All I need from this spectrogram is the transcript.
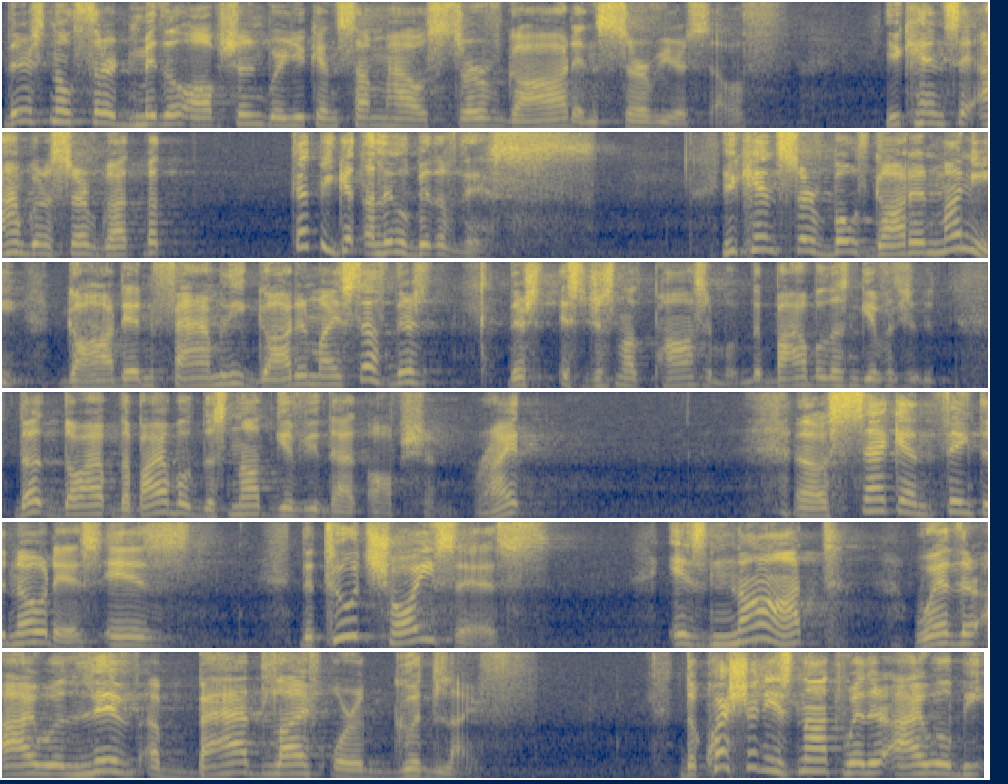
There's no third middle option where you can somehow serve God and serve yourself. You can't say, I'm going to serve God, but let me get a little bit of this. You can't serve both God and money, God and family, God and myself. There's, there's, it's just not possible. The Bible doesn't give us, the, the, the Bible does not give you that option, right? Now, second thing to notice is the two choices is not whether I will live a bad life or a good life. The question is not whether I will be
